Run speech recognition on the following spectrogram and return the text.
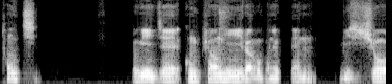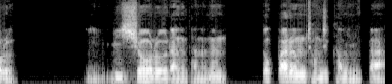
통치. 여기 이제 공평히라고 번역된 미쇼르, 미쇼르라는 단어는 똑바름 정직함이니까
